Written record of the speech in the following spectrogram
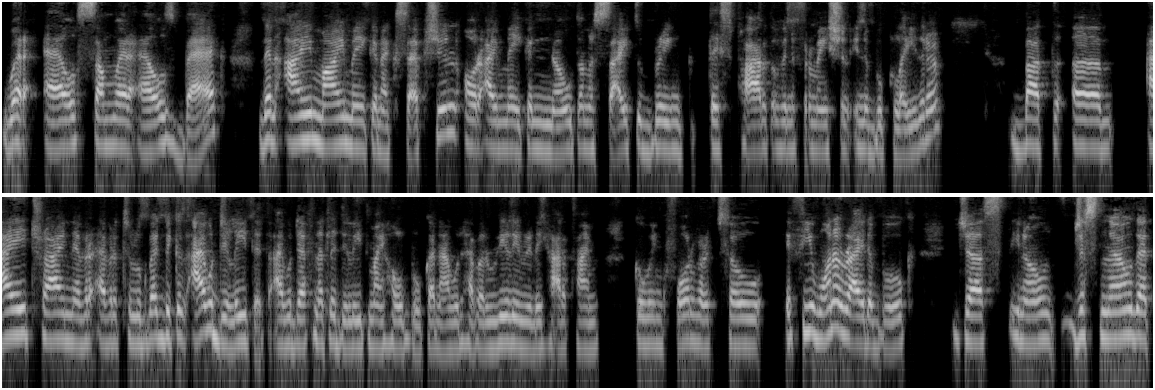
where else somewhere else back then i might make an exception or i make a note on a site to bring this part of information in a book later. But um, i try never ever to look back because i would delete it. I would definitely delete my whole book and i would have a really really hard time going forward. So if you want to write a book just you know just know that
